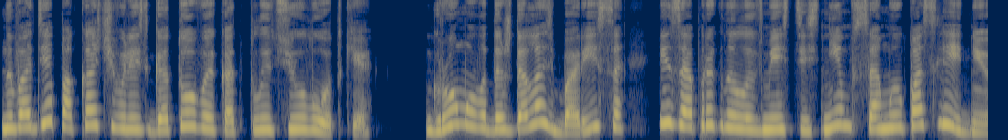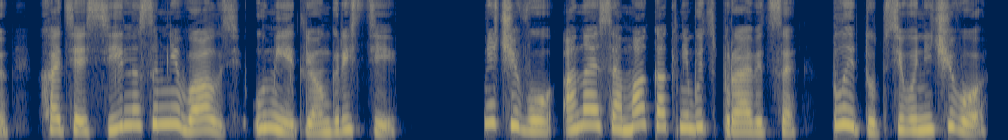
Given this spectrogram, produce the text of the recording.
На воде покачивались готовые к отплытию лодки. Громова дождалась Бориса и запрыгнула вместе с ним в самую последнюю, хотя сильно сомневалась, умеет ли он грести. Ничего, она и сама как-нибудь справится, плыть тут всего ничего.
